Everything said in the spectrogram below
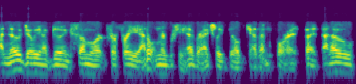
I know Joey ended up doing some work for free. I don't remember if he ever actually billed Kevin for it, but I know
